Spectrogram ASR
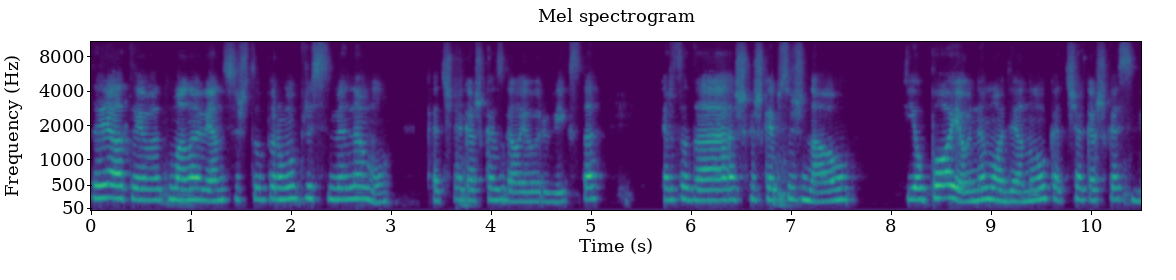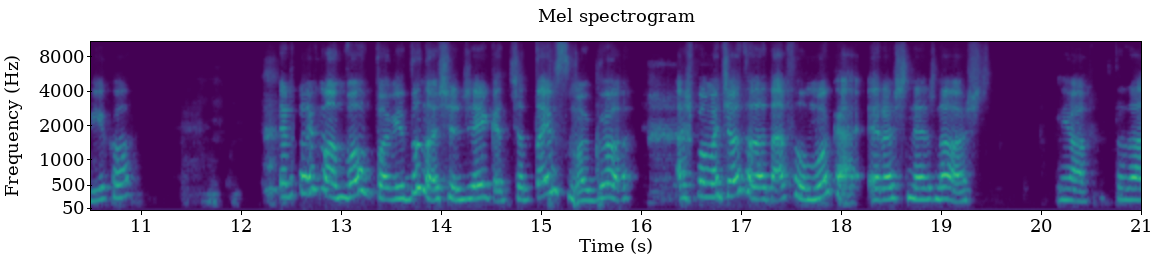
Tai jo, tai vat, mano vienas iš tų pirmų prisiminimų, kad čia kažkas gal jau ir vyksta. Ir tada aš kažkaip sužinau jau po jaunimo dienų, kad čia kažkas vyko. Ir taip man buvo pavydu nuoširdžiai, kad čia taip smagu. Aš pamačiau tada tą filmuką ir aš nežinau, aš, jo, tada,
